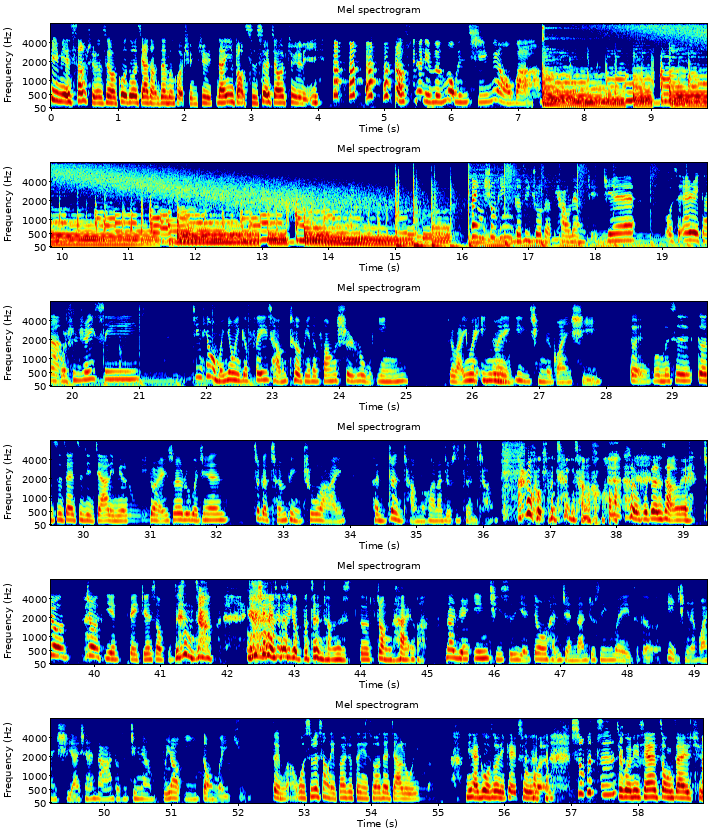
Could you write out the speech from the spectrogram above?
避免上学的时候过多家长在门口群聚，难以保持社交距离。老师，那你们莫名其妙吧？欢迎收听隔壁桌的漂亮姐姐，我是 Erica，我是 JC。今天我们用一个非常特别的方式录音，对吧？因为因为疫情的关系。对我们是各自在自己家里面录音，对，所以如果今天这个成品出来很正常的话，那就是正常；啊，如果不正常的话，不正常嘞，就就也得接受不正常，因为现在就是一个不正常的的状态嘛。那原因其实也就很简单，就是因为这个疫情的关系啊，现在大家都是尽量不要移动为主，对吗？我是不是上礼拜就跟你说要在家录音了？你还跟我说你可以出门，殊不知，结果你现在重灾区。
